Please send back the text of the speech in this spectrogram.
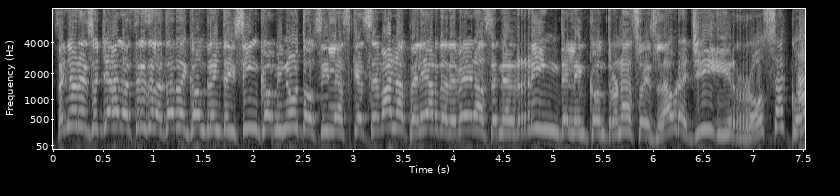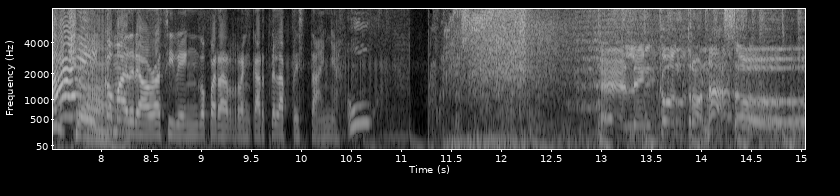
Señores, son ya a las 3 de la tarde con 35 minutos y las que se van a pelear de de veras en el ring del encontronazo es Laura G y Rosa Concha. Ay, comadre, ahora sí vengo para arrancarte la pestaña. El encontronazo.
